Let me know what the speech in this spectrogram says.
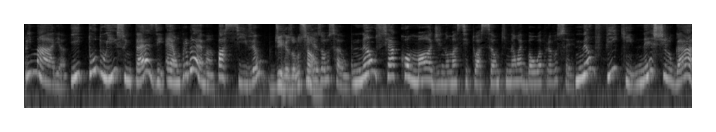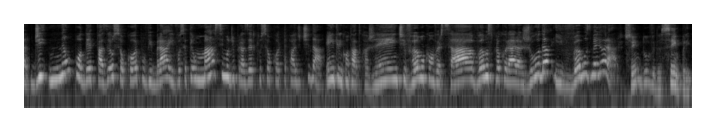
primária. E tudo isso, em tese, é um problema passível De de resolução. resolução. Não se acomode numa situação que não é boa pra você. Não fique neste lugar de não poder fazer o seu corpo vibrar e você ter o máximo de prazer que o seu corpo pode te dar. Entre em contato com a gente, vamos conversar, vamos procurar ajuda e vamos melhorar. Sem dúvida, sempre.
